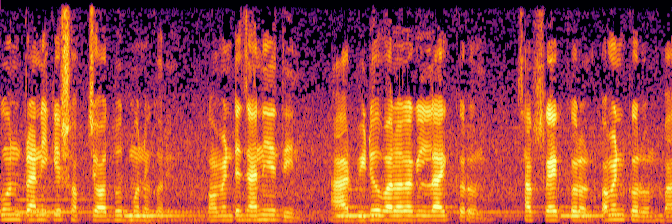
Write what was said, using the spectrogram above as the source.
কোন প্রাণীকে সবচেয়ে অদ্ভুত মনে করেন? কমেন্টে জানিয়ে দিন। আর ভিডিও ভালো লাগলে লাইক করুন সাবস্ক্রাইব করুন কমেন্ট করুন, বা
